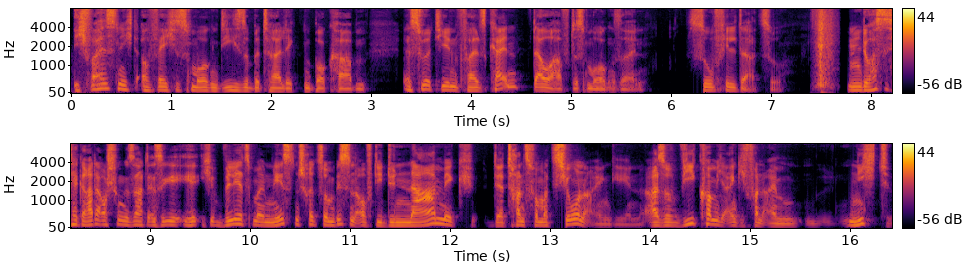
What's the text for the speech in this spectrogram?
Ich weiß nicht, auf welches Morgen diese Beteiligten Bock haben. Es wird jedenfalls kein dauerhaftes Morgen sein. So viel dazu. Du hast es ja gerade auch schon gesagt, also ich will jetzt mal im nächsten Schritt so ein bisschen auf die Dynamik der Transformation eingehen. Also wie komme ich eigentlich von einem nicht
